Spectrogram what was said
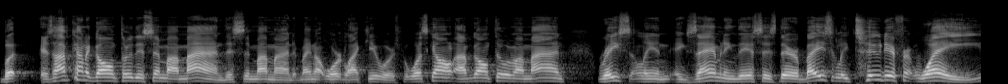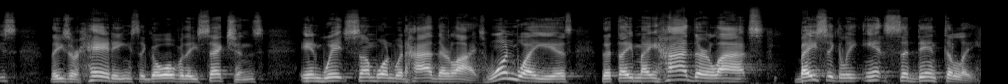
But as I've kind of gone through this in my mind, this is in my mind, it may not work like yours, but what's gone, I've gone through in my mind recently in examining this is there are basically two different ways, these are headings that go over these sections, in which someone would hide their lights. One way is that they may hide their lights basically incidentally.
